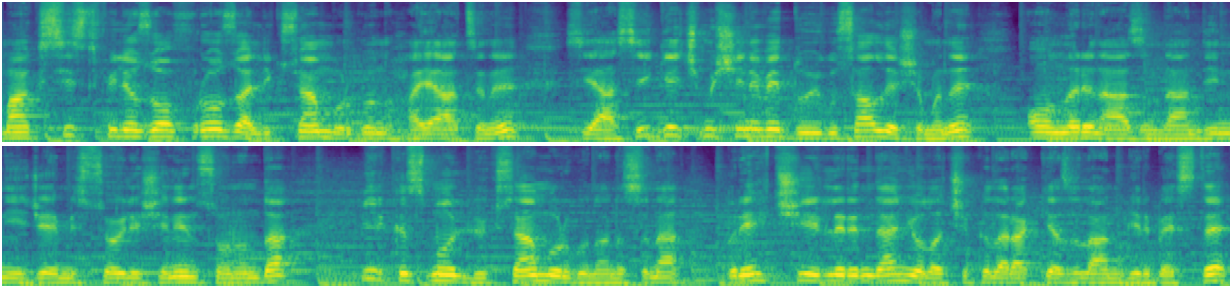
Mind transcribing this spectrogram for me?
Marksist filozof Rosa Luxemburg'un hayatını, siyasi geçmişini ve duygusal yaşamını onların ağzından dinleyeceğimiz söyleşinin sonunda bir kısmı Luxemburg'un anısına Brecht şiirlerinden yola çıkılarak yazılan bir beste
